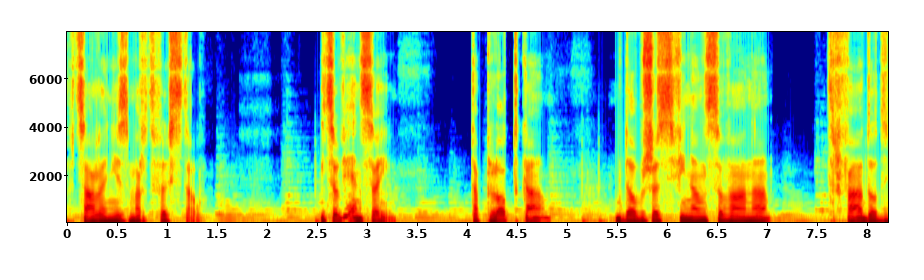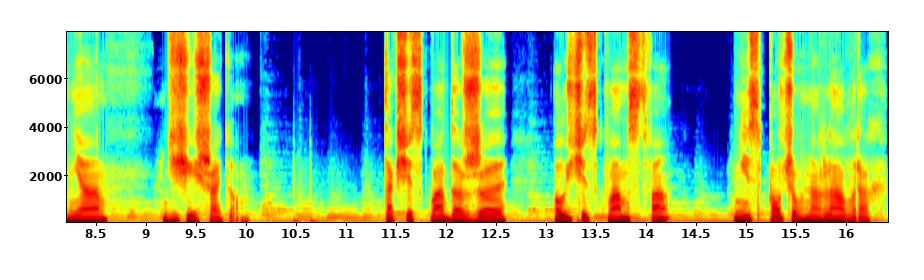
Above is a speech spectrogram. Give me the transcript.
wcale nie zmartwychwstał. I co więcej, ta plotka, dobrze sfinansowana, trwa do dnia dzisiejszego. Tak się składa, że ojciec kłamstwa nie spoczął na laurach.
